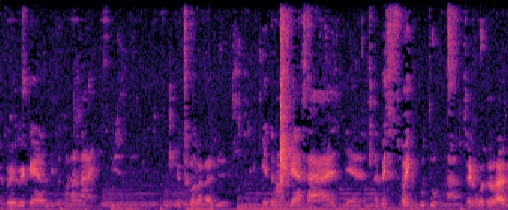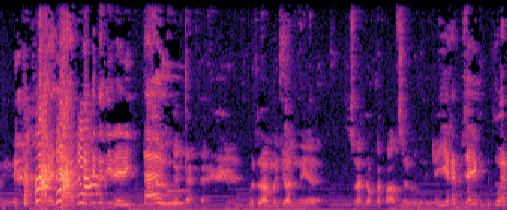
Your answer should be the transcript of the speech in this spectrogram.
FWB kayak lebih temenan aja sih itu temenan aja. Ya. kayak teman biasa aja tapi sesuai kebutuhan. Saya kebutuhan ya. Kebutuhannya apa kita tidak ada yang tahu. Kebutuhan menjual ini ya surat dokter palsu. Ya, iya kan bisa aja kebutuhan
